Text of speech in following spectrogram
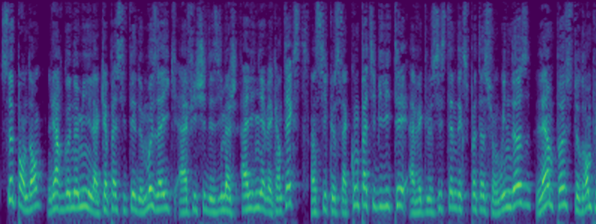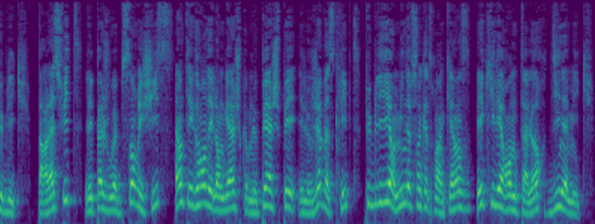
Cependant, l'ergonomie et la capacité de Mosaic à afficher des images alignées avec un texte, ainsi que sa compatibilité avec le système d'exploitation Windows l'impostent au grand public. Par la suite, les pages web s'enrichissent, intégrant des langages comme le PHP et le JavaScript, publiés en 1995 et qui les rendent alors dynamiques.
